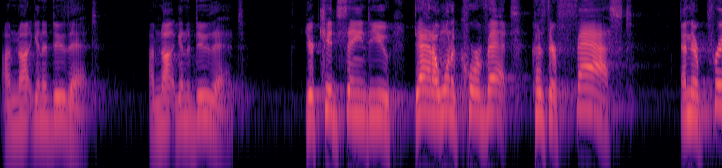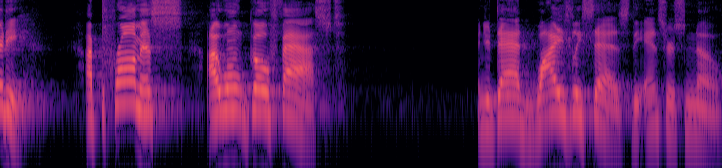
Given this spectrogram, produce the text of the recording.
I'm not going to do that. I'm not going to do that. Your kid's saying to you, Dad, I want a Corvette because they're fast and they're pretty. I promise I won't go fast. And your dad wisely says the answer is no.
